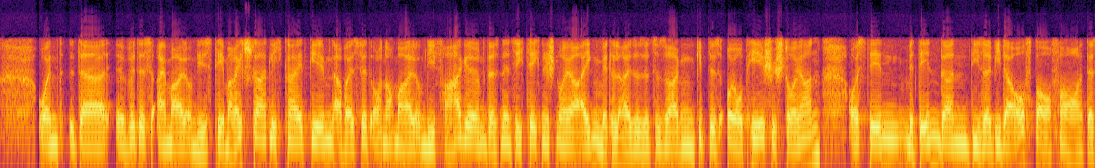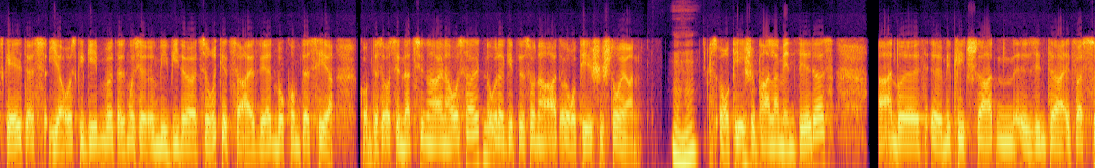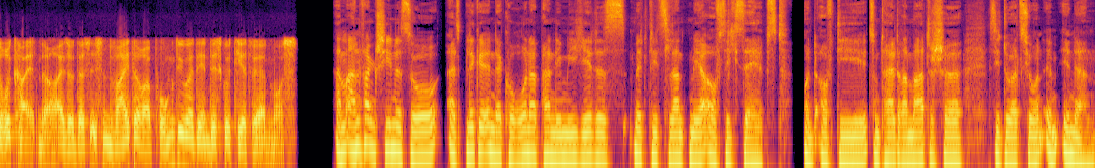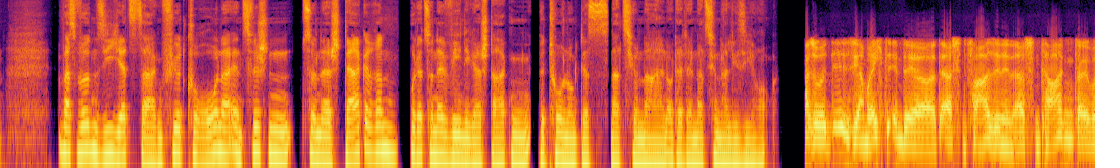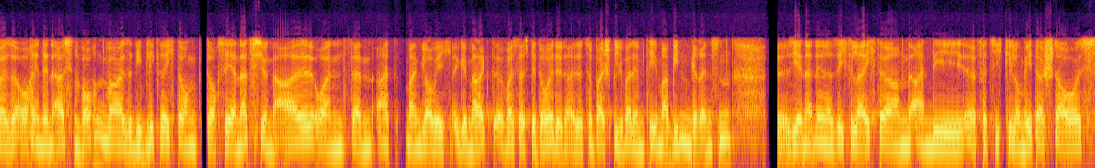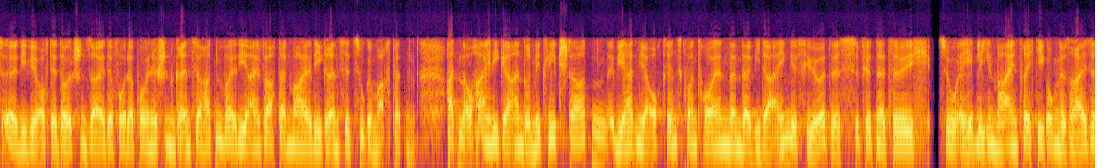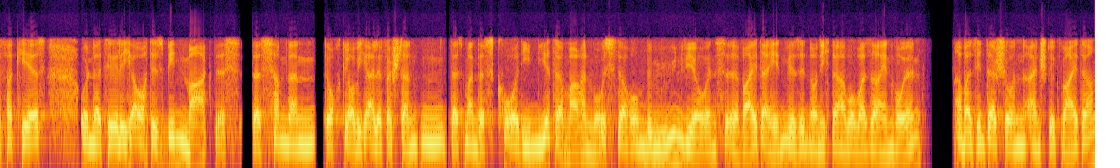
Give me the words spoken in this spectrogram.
Und da wird es einmal um dieses Thema Rechtsstaatlichkeit gehen, aber es wird auch nochmal um die Frage, das nennt sich technisch neuer Eigenmittel, also sozusagen gibt es europäische Steuern, aus denen, mit denen dann dieser Wiederaufbaufonds, das Geld, das hier ausgegeben wird, das muss ja irgendwie wieder zurückgezahlt werden. Wo kommt das her? Kommt das aus den nationalen Haushalten oder gibt es so eine Art europäische Steuern? Mhm. Das Europäische Parlament will das. Andere äh, Mitgliedstaaten äh, sind da etwas zurückhaltender. Also das ist ein weiterer Punkt, über den diskutiert werden muss. Am Anfang schien es so, als blicke in der Corona-Pandemie jedes Mitgliedsland mehr auf sich selbst und auf die zum Teil dramatische Situation im Innern. Was würden Sie jetzt sagen? Führt Corona inzwischen zu einer stärkeren oder zu einer weniger starken Betonung des Nationalen oder der Nationalisierung? Also Sie haben recht, in der ersten Phase, in den ersten Tagen, teilweise auch in den ersten Wochen war also die Blickrichtung doch sehr national und dann hat man, glaube ich, gemerkt, was das bedeutet. Also zum Beispiel bei dem Thema Binnengrenzen. Sie erinnern sich vielleicht ähm, an die 40 äh, Kilometer Staus, äh, die wir auf der deutschen Seite vor der polnischen Grenze hatten, weil die einfach dann mal die Grenze zugemacht hatten. Hatten auch einige andere Mitgliedstaaten. Wir hatten ja auch Grenzkontrollen dann da wieder eingeführt. Es führt natürlich zu erheblichen Beeinträchtigungen des Reiseverkehrs und natürlich auch des Binnenmarktes. Das haben dann doch, glaube ich, alle verstanden, dass man das koordinierter machen muss. Darum bemühen wir uns äh, weiterhin. Wir sind noch nicht da, wo wir sein wollen aber sind da schon ein Stück weiter.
